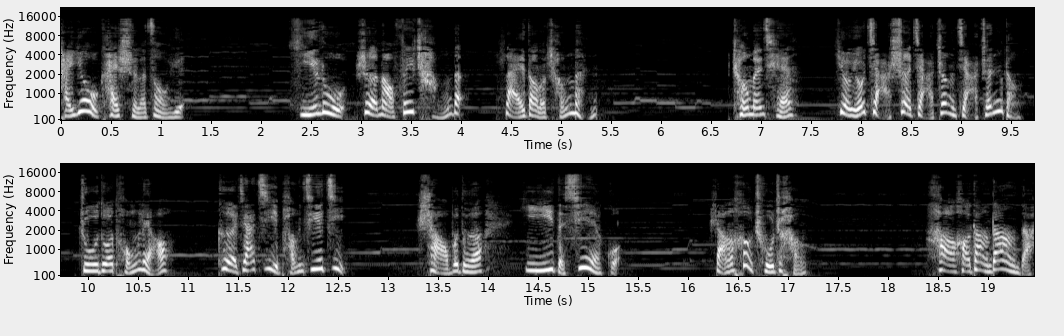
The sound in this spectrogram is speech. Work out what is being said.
才又开始了奏乐，一路热闹非常的来到了城门。城门前。又有贾赦、贾政、贾珍等诸多同僚，各家祭棚接济，少不得一一的谢过，然后出城，浩浩荡荡的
